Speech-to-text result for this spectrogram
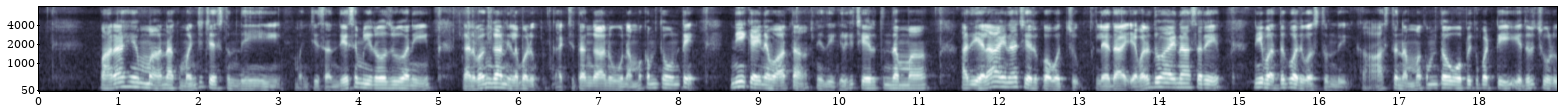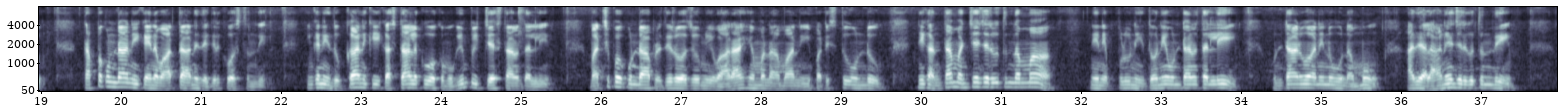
వారాహి అమ్మ నాకు మంచి చేస్తుంది. మంచి సందేశం ఈరోజు అని గర్వంగా నిలబడు. ఖచ్చితంగా నువ్వు నమ్మకంతో ఉంటే నీకైన వార్త నీ దగ్గరికి చేరుతుందమ్మా. అది ఎలా అయినా చేరుకోవచ్చు. లేదా ఎవరిదో అయినా సరే నీ వద్దకు అది వస్తుంది. కాస్త నమ్మకంతో ఓపిక పట్టి ఎదురు చూడు తప్పకుండా నీకైన వార్త నీ దగ్గరికి వస్తుంది. ఇంకా నీ దుఃఖానికి కష్టాలకు ఒక ముగింపు ఇచ్చేస్తాను తల్లి. మర్చిపోకుండా ప్రతిరోజు మీ వారాహ్యమ్మ నామాన్ని పఠిస్తూ ఉండు. నీకంతా మంచే జరుగుతుందమ్మా. నేను ఎప్పుడూ నీతోనే ఉంటాను తల్లి. ఉంటాను అని నువ్వు నమ్ము. అది అలానే జరుగుతుంది.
